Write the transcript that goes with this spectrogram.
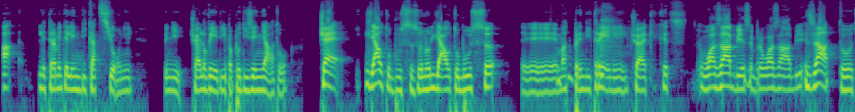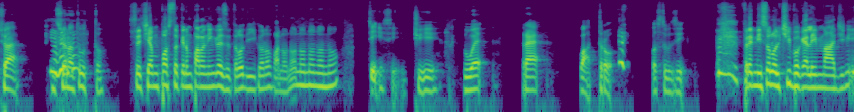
ha letteralmente le indicazioni, quindi cioè lo vedi proprio disegnato. Cioè, gli autobus sono gli autobus, eh, ma prendi i treni, cioè che, che... Wasabi è sempre wasabi. Esatto, cioè funziona tutto. Se c'è un posto che non parla in inglese te lo dicono, fanno no, no, no, no, no. Sì, sì, C, 2, 3, 4, posto così. Prendi solo il cibo che ha le immagini.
